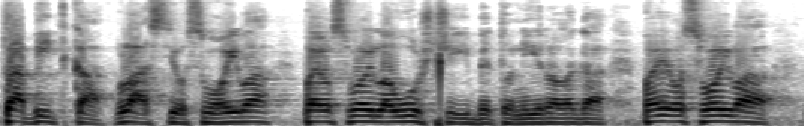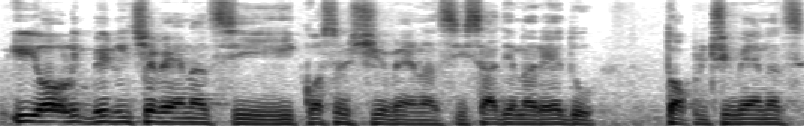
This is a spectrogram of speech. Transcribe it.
ta bitka vlast je osvojila, pa je osvojila ušći i betonirala ga, pa je osvojila i Biliće venac i Kosovšće venac i sad je na redu Toplični venac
